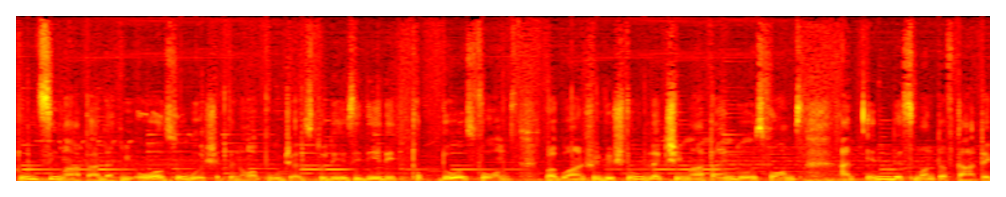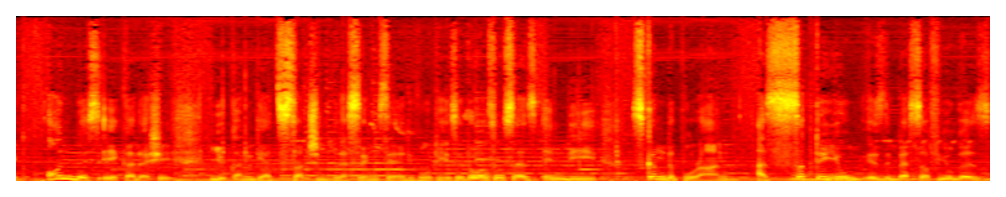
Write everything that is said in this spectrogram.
Tulsi Mata that we also worship in our pujas. Today is the day they took those forms. Bhagwan Sri Vishnu, Lakshmi Mata in those forms. And in this month of Kartik, on this Ekadashi, you can get such blessings, their devotees. It also says in the Skanda Puran, as Satyug is the best of yugas,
